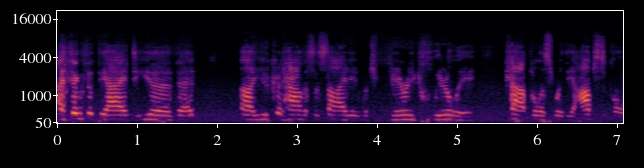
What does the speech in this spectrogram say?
I think that the idea that uh, you could have a society in which very clearly capitalists were the obstacle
